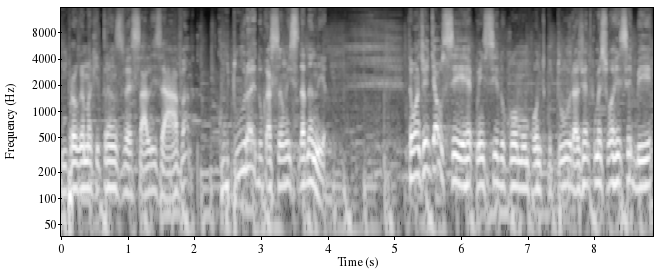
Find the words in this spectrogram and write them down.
um programa que transversalizava cultura, educação e cidadania. Então a gente ao ser reconhecido como um ponto de cultura, a gente começou a receber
